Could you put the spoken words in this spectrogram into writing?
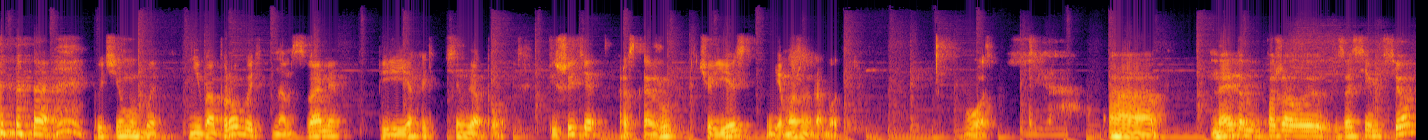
Почему бы не попробовать нам с вами переехать в Сингапур? Пишите, расскажу, что есть, где можно работать. Вот. А, на этом, пожалуй, за сим все.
